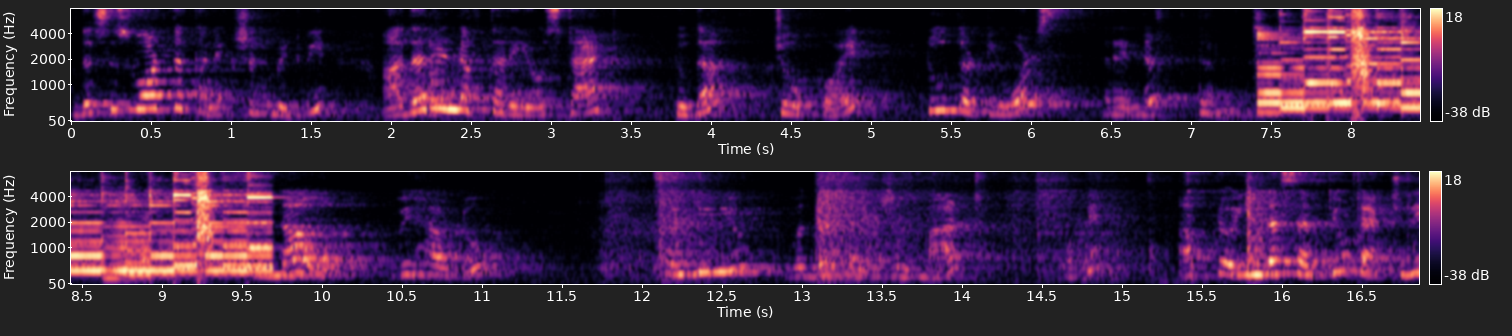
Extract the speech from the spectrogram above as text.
This is what the connection between other end of the rheostat to the choke coil 230 volts red terminal. Now we have to continue with the connection part okay? Up to in the circuit actually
